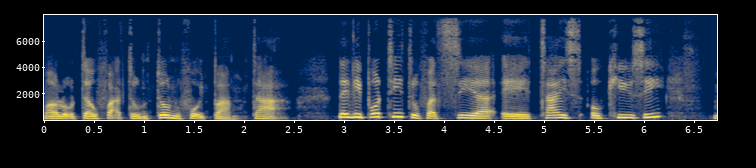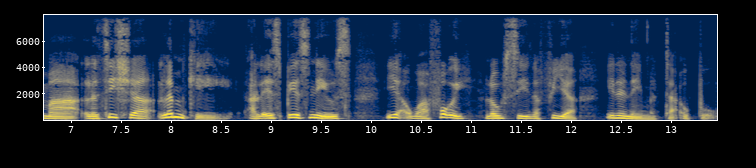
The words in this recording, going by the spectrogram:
ma o lo tau wha tonu tonu fo i pang tā. Nei li poti tu whatsia e Tais O'Cusey, ma Letitia Lemke al SBS News ia wa foi lo na fia i le nei mata upu.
